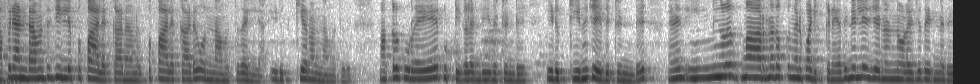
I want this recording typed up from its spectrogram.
അപ്പോൾ രണ്ടാമത്തെ ജില്ല ഇപ്പോൾ പാലക്കാടാണ്. ഇപ്പോൾ പാലക്കാട് ഒന്നാമത്തതല്ല ഇടുക്കിയാണ് ഒന്നാമത്തത്. മക്കൾ കുറേ കുട്ടികൾ എന്ത് ചെയ്തിട്ടുണ്ട്? ഇടുക്കിയിൽ നിന്ന് ചെയ്തിട്ടുണ്ട്. അങ്ങനെ നിങ്ങൾ മാറുന്നതൊക്കെ ഇങ്ങനെ പഠിക്കണേ? അതിനല്ലേ ജനറൽ നോളേജ് തരുന്നത്?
